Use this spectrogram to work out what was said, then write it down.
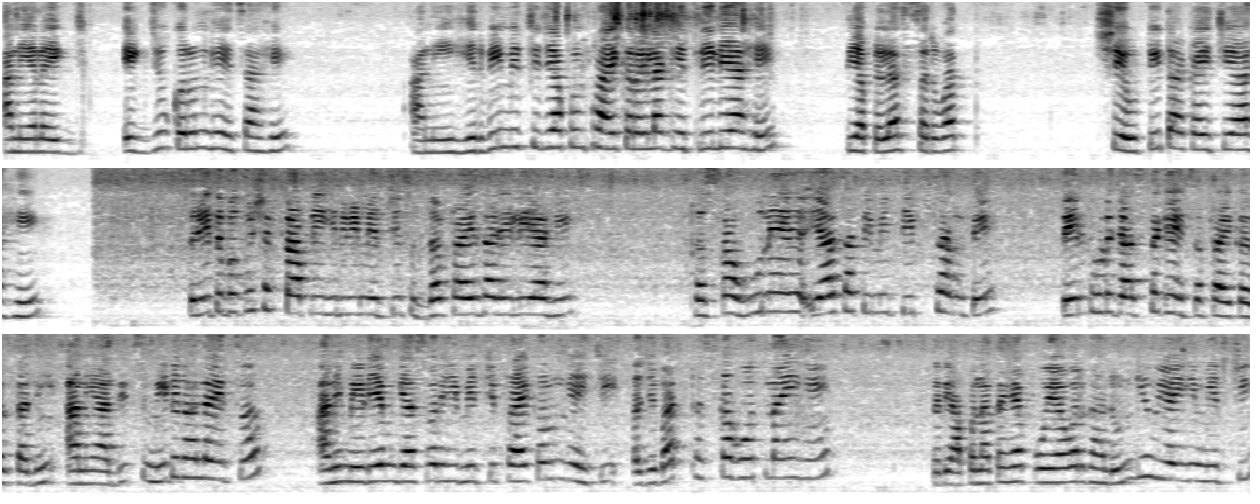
आणि याला एक एकजीव करून घ्यायचं आहे. आणि हिरवी मिरची जी आपण फ्राय करायला घेतलेली आहे ती आपल्याला सर्वात शेवटी टाकायची आहे. तर इथं बघू शकता आपली हिरवी मिरची सुद्धा फ्राय झालेली आहे. ठसका होऊ नये यासाठी मी टिप्स सांगते. तेल थोडं जास्त घ्यायचं फ्राय करताना आणि आधीच मीठ घालायचं आणि मीडियम गॅसवर ही मिरची फ्राय करून घ्यायची. अजिबात ठसका होत नाही हे. तरी आपण आता ह्या पोयावर घालून घेऊया ही मिरची.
